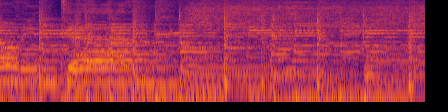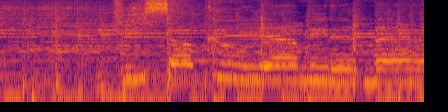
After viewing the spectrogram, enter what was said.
don't even care. She's so cool, yeah, I mean it, man.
